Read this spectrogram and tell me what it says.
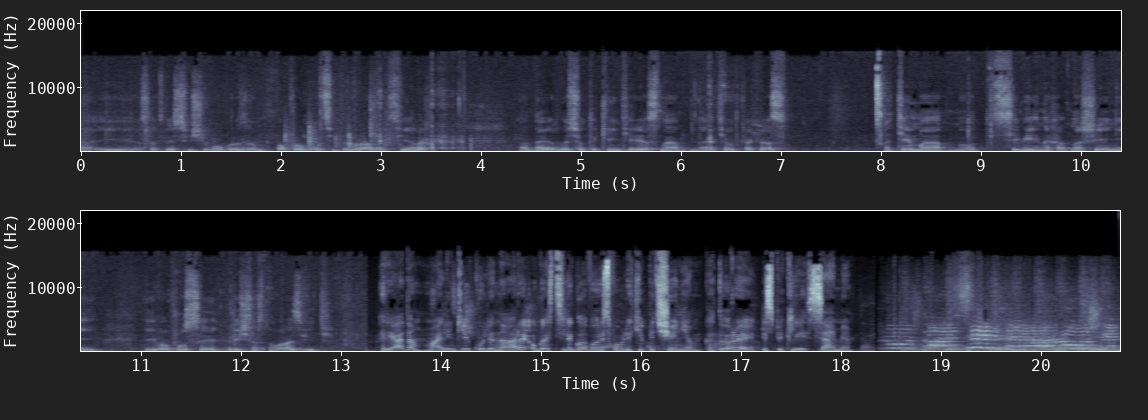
Э, и соответствующим образом попробовал себя в разных сферах, э, наверное, все-таки интересно, знаете, вот как раз тема ну, вот, семейных отношений и вопросы личностного развития. Рядом маленькие кулинары угостили главу республики печеньем, которые испекли сами. Здесь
